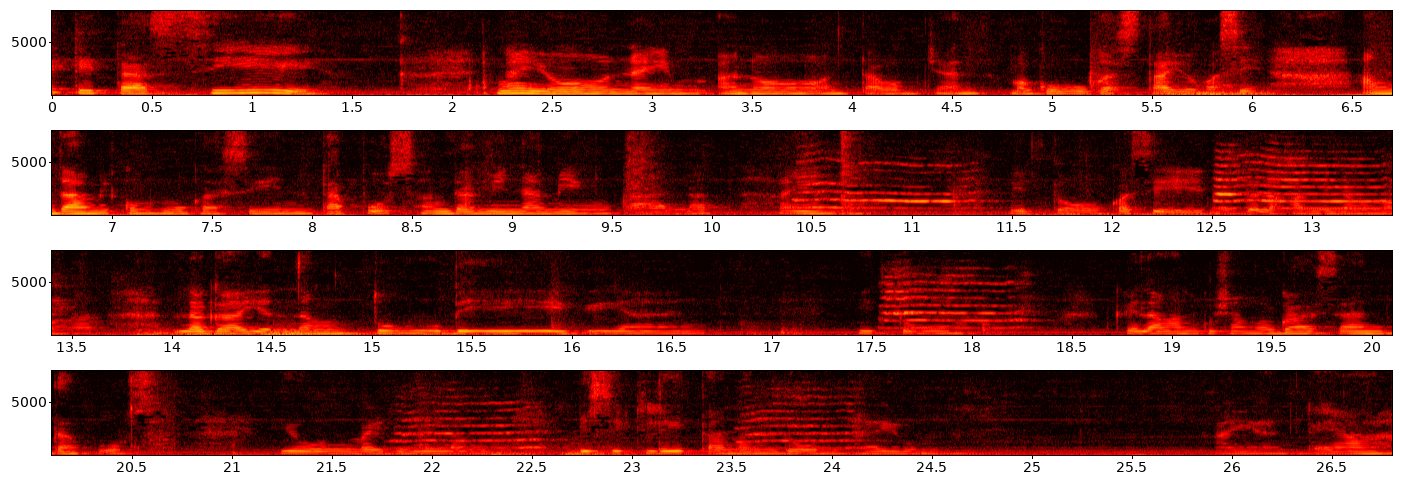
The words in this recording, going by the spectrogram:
Tita si ngayon ay ano ang tawag dyan? Maghuhugas tayo kasi ang dami kong hugasin. Tapos ang dami naming kalat. Ayan o ito kasi nagdala kami ng mga lagayan ng tubig. Ayan. Ito. Kailangan ko siyang hugasan. Tapos yun may dumi ng bisikleta nandun. Ayun. Ayan kaya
